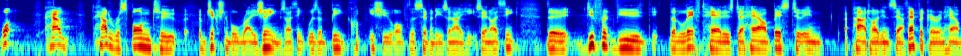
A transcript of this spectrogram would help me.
what how how to respond to objectionable regimes. I think was a big issue of the seventies and eighties, and I think the different view the left had as to how best to end apartheid in South Africa and how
